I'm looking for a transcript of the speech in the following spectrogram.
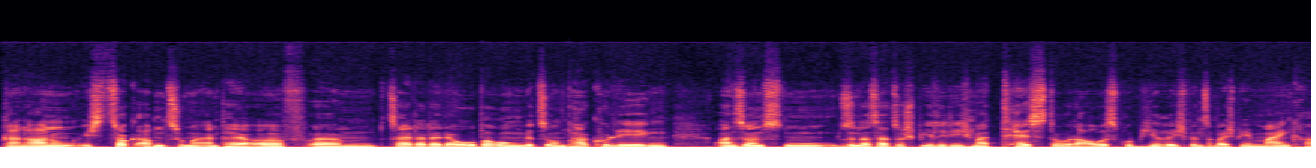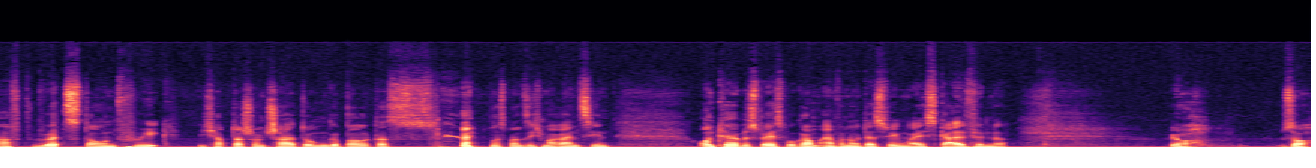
Keine Ahnung, ich zock ab und zu mal Empire Earth, ähm, Zeitalter der Eroberung mit so ein paar Kollegen. Ansonsten sind das halt so Spiele, die ich mal teste oder ausprobiere. Ich bin zum Beispiel in Minecraft Redstone Freak. Ich habe da schon Schaltungen gebaut, das muss man sich mal reinziehen. Und Kirby Space Programm einfach nur deswegen, weil ich es geil finde. Ja, so,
